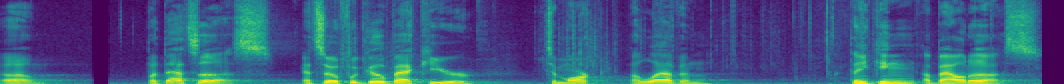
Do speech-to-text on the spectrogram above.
Um, but that's us. And so if we go back here to Mark 11, thinking about us,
